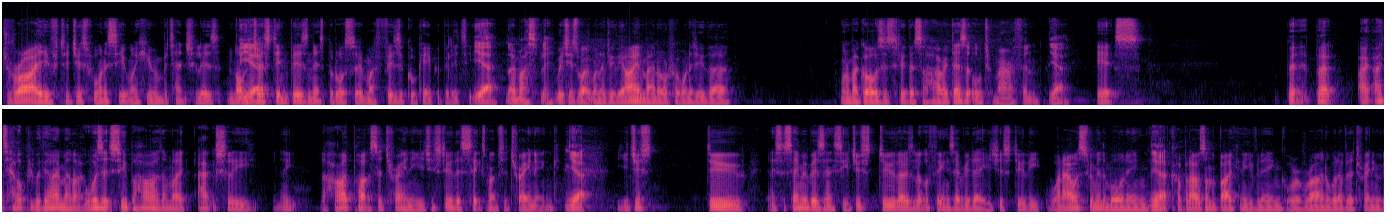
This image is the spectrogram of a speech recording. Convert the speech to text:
drive to just want to see what my human potential is, not Yeah. just in business but also my physical capabilities. Yeah, no, massively. Which is why when I do the Ironman or if I want to do the one of my goals is to do the Sahara Desert Ultra Marathon. Yeah, it's but but I, I tell people the Ironman like was it super hard? I'm like actually you know the hard parts of training you just do the six months of training yeah, you just do and it's the same in business you just do those little things every day you just do the one hour swim in the morning Yeah. a couple hours on the bike in the evening or a run or whatever the training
